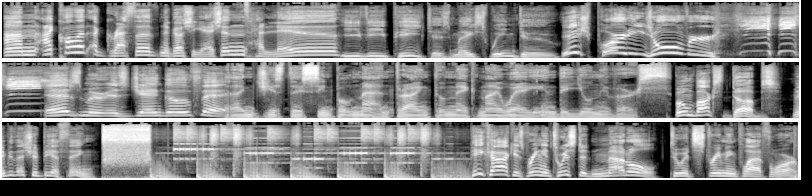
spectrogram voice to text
Um, I call it aggressive negotiations. Hello? EVP as Mace Windu. This party's over. Esmer is Jango Fett. I'm just a simple man trying to make my way in the universe. Boombox dubs. Maybe that should be a thing. Peacock is bringing Twisted Metal to its streaming platform.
